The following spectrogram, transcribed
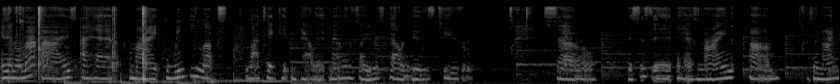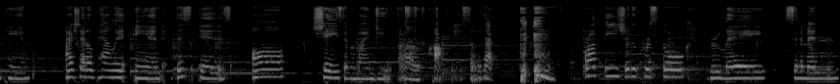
And then on my eyes, I have my Winky Lux Latte Kitten palette. Now, I'm sorry, this palette is two years old. So, this is it. It has nine, um, it's a nine pan eyeshadow palette, and this is all shades that remind you of coffee. So, we got frothy, sugar crystal, brulee, cinnamon,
